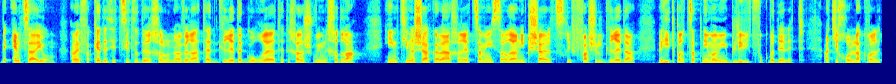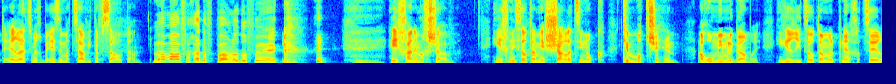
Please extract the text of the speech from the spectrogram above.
באמצע היום. המפקדת הציצה דרך חלונה וראתה את גרדה גוררת את אחד השבויים לחדרה. היא המתינה שעה קלה אחר יצאה ממשרדה, ניגשה אל צריפה של גרדה, והתפרצה פנימה מבלי לדפוק בדלת. את יכולה כבר לתאר לעצמך באיזה מצב היא תפסה אותם. למה אף אחד אף פעם לא דופק? היכן הם עכשיו? היא הכניסה אותם ישר לצינוק, כמות שהם, ערומים לגמרי. היא הריצה אותם על פני החצר,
